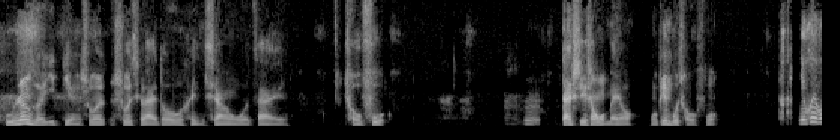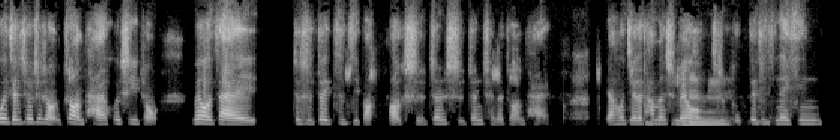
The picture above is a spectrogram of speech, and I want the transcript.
从任何一点说说起来都很像我在仇富，嗯，但实际上我没有。我并不仇富，你会不会觉得就这种状态会是一种没有在就是对自己保保持真实真诚的状态，然后觉得他们是没有就是不对自己内心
